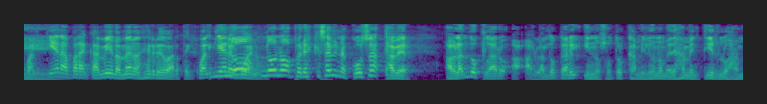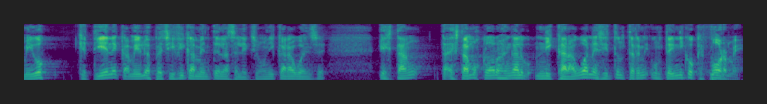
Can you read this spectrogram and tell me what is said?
Cualquiera para Camilo, menos Henry Duarte. Cualquiera no, es bueno. No, no, pero es que sabe una cosa. A ver, hablando claro, hablando claro, y nosotros, Camilo no me deja mentir, los amigos que tiene Camilo específicamente en la selección nicaragüense, están, estamos claros en algo. Nicaragua necesita un, técnico que forme.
